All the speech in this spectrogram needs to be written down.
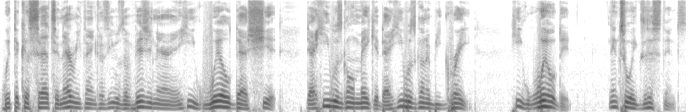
with the cassettes and everything, because he was a visionary and he willed that shit that he was gonna make it, that he was gonna be great. He willed it into existence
